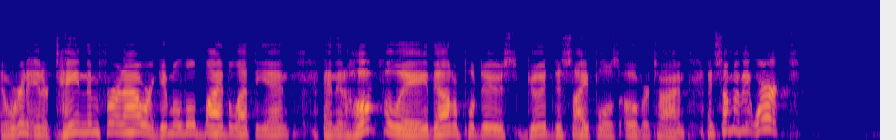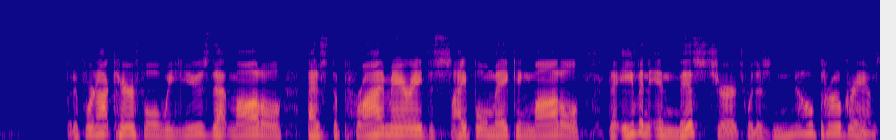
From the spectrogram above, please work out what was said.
and we're going to entertain them for an hour and give them a little Bible at the end. And then hopefully that'll produce good disciples over time. And some of it worked. But if we're not careful, we use that model as the primary disciple making model that even in this church where there's no programs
